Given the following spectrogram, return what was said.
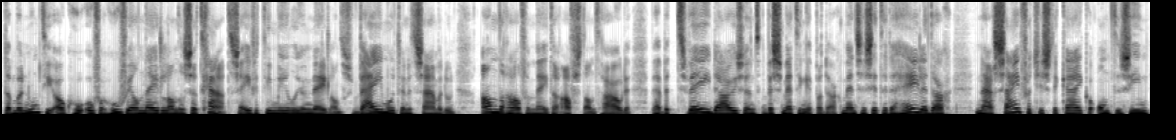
dan benoemt hij ook over hoeveel Nederlanders het gaat. 17 miljoen Nederlanders. Wij moeten het samen doen. Anderhalve meter afstand houden. We hebben 2000 besmettingen per dag. Mensen zitten de hele dag naar cijfertjes te kijken om te zien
